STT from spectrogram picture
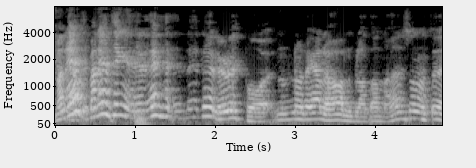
Men en, men en ting en, det, det lurer jeg på når det gjelder han, blant annet. Sånn at du,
